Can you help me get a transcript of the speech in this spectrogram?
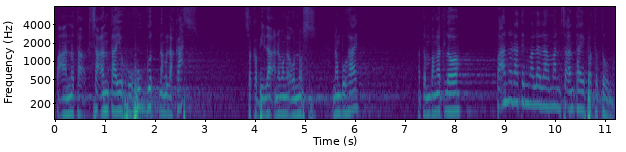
Paano ta- saan tayo huhugot ng lakas sa kabila ng mga unos ng buhay? At ang pangatlo, paano natin malalaman saan tayo patutungo?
